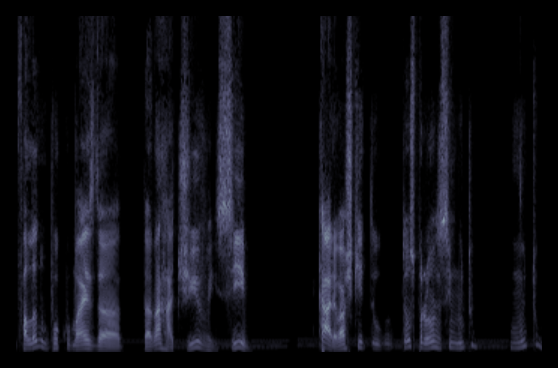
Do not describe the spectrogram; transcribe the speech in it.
falando um pouco mais da, da narrativa em si, cara, eu acho que tem uns problemas assim muito muito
